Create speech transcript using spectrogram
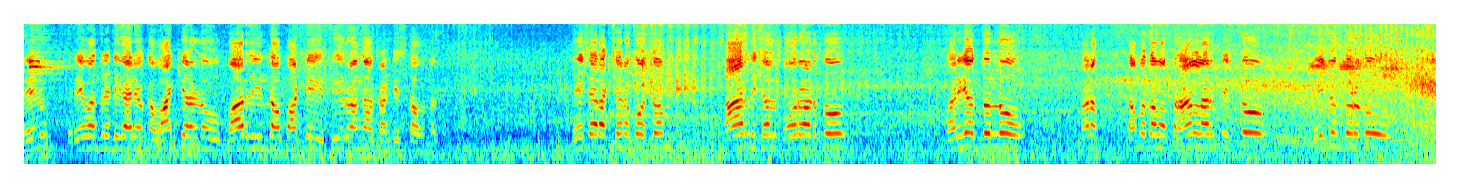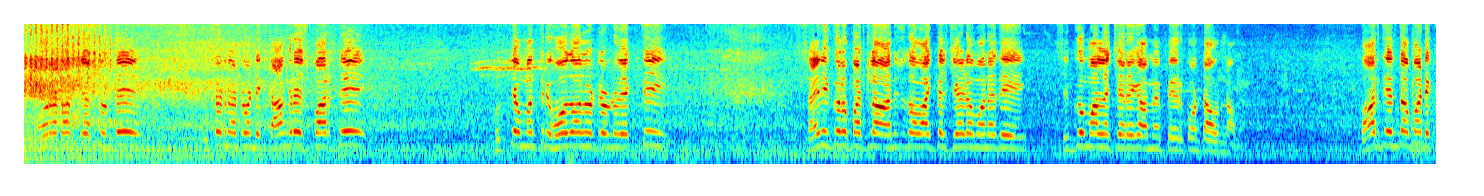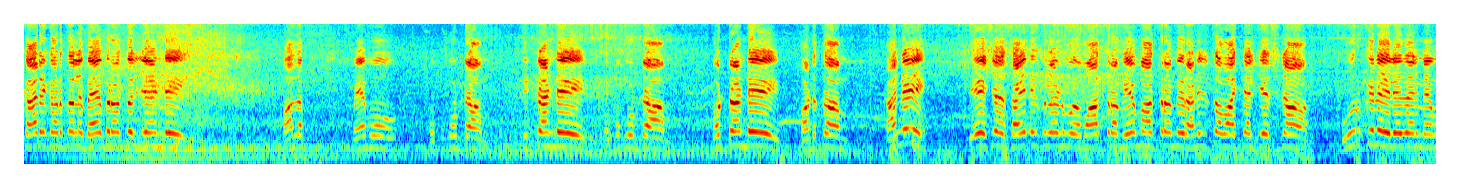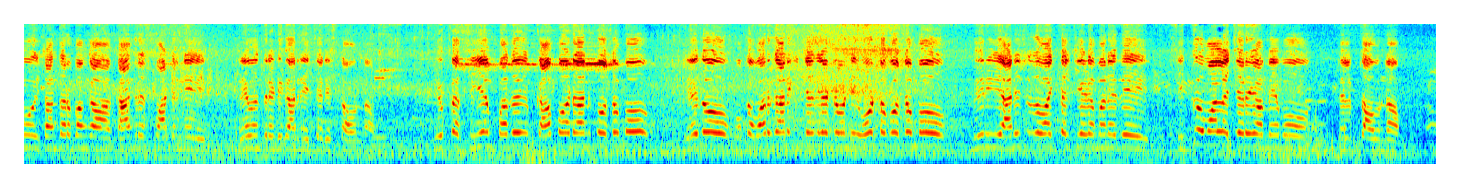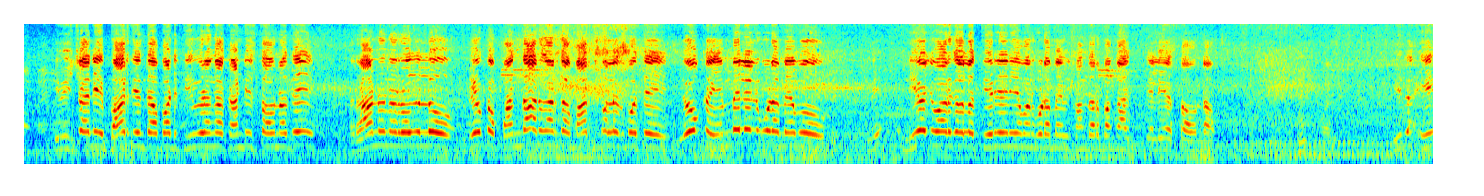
రేణు రేవంత్ రెడ్డి గారి యొక్క వ్యాఖ్యలను భారతీయ జనతా పార్టీ తీవ్రంగా ఖండిస్తూ ఉన్నది. దేశ రక్షణ కోసం ఆరు నిమిషాలు పోరాడుతూ సరిహద్దుల్లో తన తమ తమ ప్రాణాలను అర్పిస్తూ దేశం కొరకు పోరాటం చేస్తుంటే ఇక్కడ ఉన్నటువంటి కాంగ్రెస్ పార్టీ ముఖ్యమంత్రి హోదాలో ఉన్నటువంటి వ్యక్తి సైనికుల పట్ల అనుచిత వ్యాఖ్యలు చేయడం అనేది సిగ్గుమాల చర్యగా మేము పేర్కొంటా ఉన్నాం. భారతీయ జనతా పార్టీ కార్యకర్తలను భయభ్రాంతులు చేయండి. వాళ్ళ మేము ఒప్పుకుంటాం. తిట్టండి ఒప్పుకుంటాం. కొట్టండి పడతాం కానీ దేశ సైనికులను మాత్రం ఏమాత్రం మీరు అనుచిత వ్యాఖ్యలు చేసినా ఊరికనే లేదని మేము ఈ సందర్భంగా కాంగ్రెస్ పార్టీని రేవంత్ రెడ్డి గారిని హెచ్చరిస్తూ ఉన్నాం. ఈ యొక్క సీఎం పదవి కాపాడడానికి కోసమో ఏదో ఒక వర్గానికి చెందినటువంటి ఓట్ల కోసమో మీరు ఈ అనుచిత వ్యాఖ్యలు చేయడం అనేది సిగ్గుమాల చర్యగా మేము తెలుపుతా ఉన్నాం. ఈ విషయాన్ని భారతీయ జనతా పార్టీ తీవ్రంగా ఖండిస్తూ ఉన్నది. రానున్న రోజుల్లో ఈ యొక్క పందాను కనుక మార్చుకోలేకపోతే ఈ యొక్క ఎమ్మెల్యేలు కూడా మేము నియోజకవర్గాల్లో తీరేనీయమని కూడా మేము ఈ సందర్భంగా తెలియజేస్తా ఉన్నాం. ఇది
